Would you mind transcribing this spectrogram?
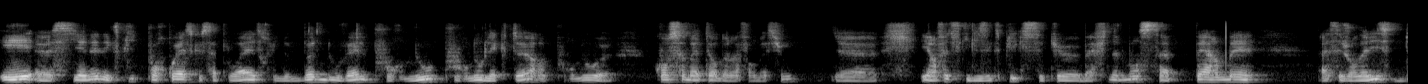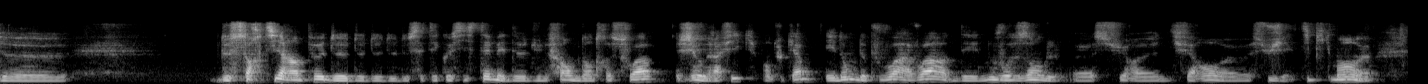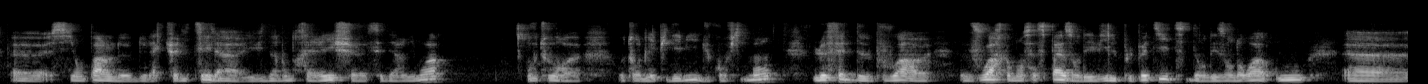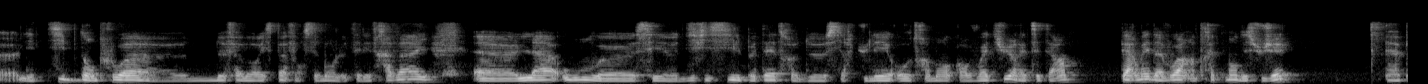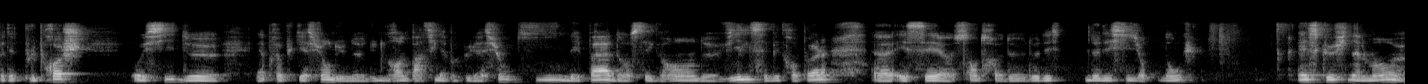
Et euh, CNN explique pourquoi est-ce que ça pourrait être une bonne nouvelle pour nous, pour nous lecteurs, pour nous euh, consommateurs de l'information. Euh, et en fait, ce qu'ils expliquent, c'est que bah, finalement, ça permet à ces journalistes de, de sortir un peu de, de, de, de cet écosystème et d'une forme d'entre-soi géographique en tout cas, et donc de pouvoir avoir des nouveaux angles euh, sur euh, différents euh, sujets. Typiquement, si on parle de, l'actualité là, évidemment très riche ces derniers mois, autour, autour de l'épidémie, du confinement, le fait de pouvoir voir comment ça se passe dans des villes plus petites, dans des endroits où euh, les types d'emplois euh, ne favorisent pas forcément le télétravail, euh, là où c'est difficile peut-être de circuler autrement qu'en voiture, etc., permet d'avoir un traitement des sujets peut-être plus proche aussi de la préoccupation d'une grande partie de la population qui n'est pas dans ces grandes villes, ces métropoles et ces centres de, de, décision. Donc, est-ce que finalement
